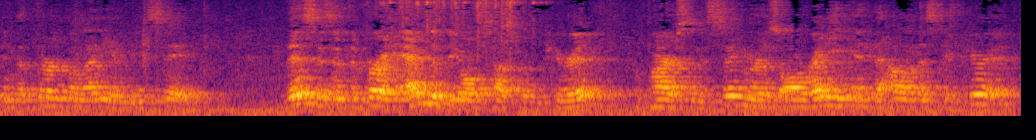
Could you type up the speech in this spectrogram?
in the third millennium BC. This is at the very end of the Old Testament period. Papyrus Insinger is already in the Hellenistic period,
